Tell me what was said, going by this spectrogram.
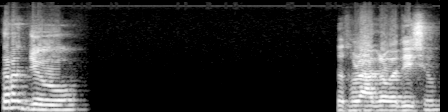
કરજો. તો થોડા આગળ વધીશું.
